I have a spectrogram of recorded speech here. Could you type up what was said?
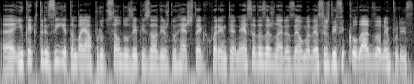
ah, e o que é que trazia também à produção dos episódios do hashtag quarentena? Essa das asneiras é uma dessas dificuldades ou nem por isso?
